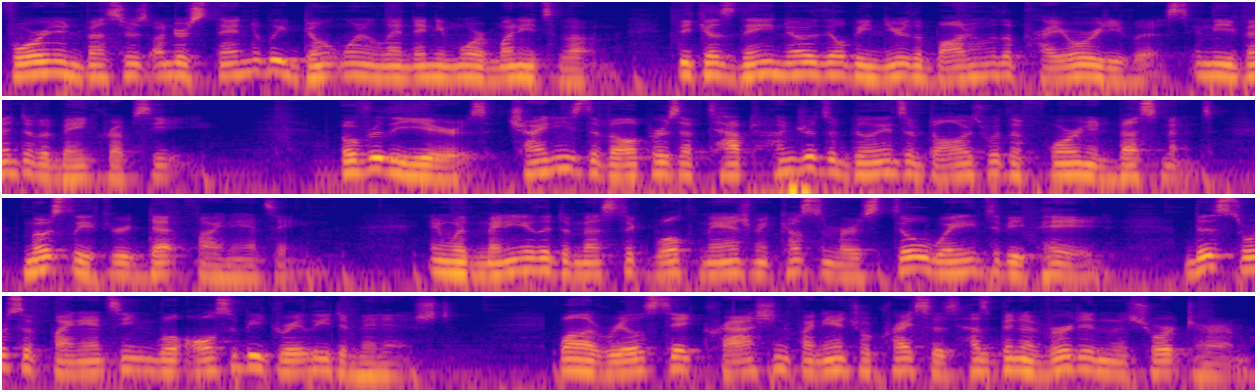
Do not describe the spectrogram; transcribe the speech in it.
Foreign investors understandably don't want to lend any more money to them because they know they'll be near the bottom of the priority list in the event of a bankruptcy. Over the years, Chinese developers have tapped hundreds of billions of dollars worth of foreign investment, mostly through debt financing. And with many of the domestic wealth management customers still waiting to be paid, this source of financing will also be greatly diminished. While a real estate crash and financial crisis has been averted in the short term,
